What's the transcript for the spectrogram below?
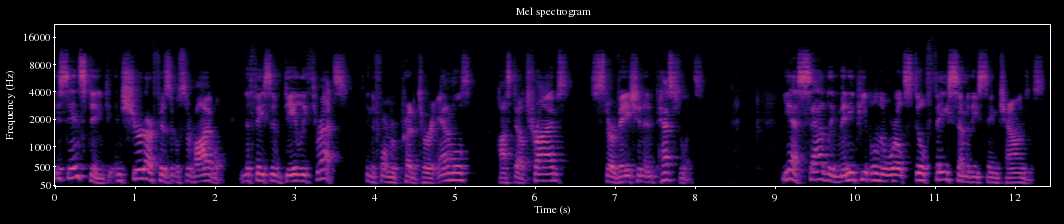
this instinct ensured our physical survival in the face of daily threats in the form of predatory animals, hostile tribes, starvation, and pestilence. Yes, sadly, many people in the world still face some of these same challenges.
